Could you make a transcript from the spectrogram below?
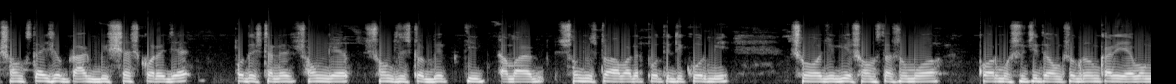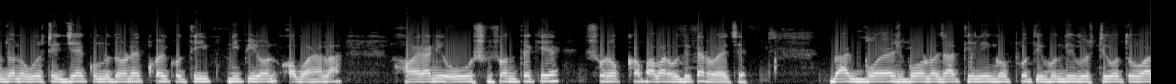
সংস্থা হিসেবে ব্রাক বিশ্বাস করে যে প্রতিষ্ঠানের সঙ্গে সংশ্লিষ্ট ব্যক্তি, আমার সংশ্লিষ্ট আমাদের প্রতিটি কর্মী সহযোগী সংস্থাসমূহ, কর্মসূচিতে অংশগ্রহণকারী এবং জনগোষ্ঠীর যে কোনো ধরনের ক্ষয়ক্ষতি, নিপীড়ন, অবহেলা, হয়রানি ও শোষণ থেকে সুরক্ষা পাবার অধিকার রয়েছে। ব্রাক বয়স, বর্ণ, জাতি, লিঙ্গ, প্রতিবন্ধী, গোষ্ঠীগত ও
